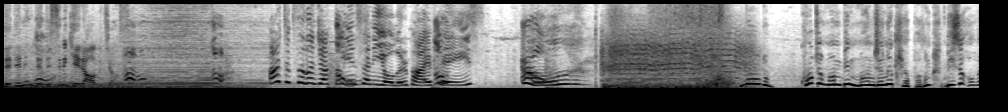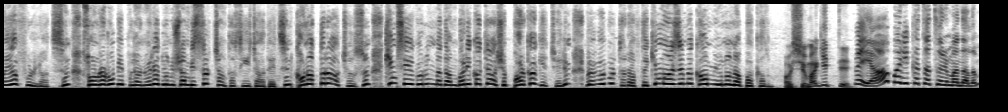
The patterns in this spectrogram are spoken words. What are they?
Dedenin dedesini geri alacağız. Artık salıncakta insan iyi olur Pie Face. Kocaman bir mancınık yapalım, bizi havaya fırlatsın, sonra Ruby planöre dönüşen bir sırt çantası icat etsin, kanatları açılsın, kimseye görünmeden barikatı aşıp parka geçelim ve öbür taraftaki malzeme kamyonuna bakalım. Hoşuma gitti. Veya barikata tırmanalım.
